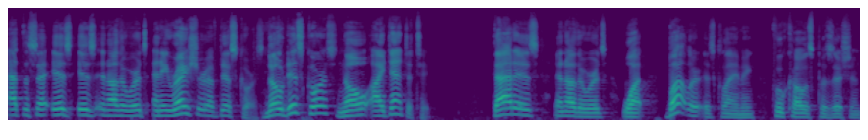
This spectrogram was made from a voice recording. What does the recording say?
at the se- is, is, in other words, an erasure of discourse. No discourse, no identity. That is, in other words, what Butler is claiming Foucault's position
